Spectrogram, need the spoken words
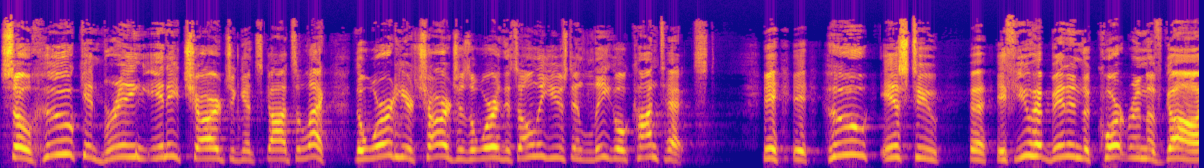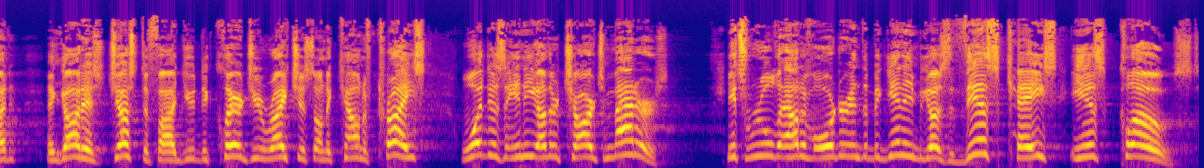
So who can bring any charge against God's elect? The word here, charge, is a word that's only used in legal context. Who is to, uh, if you have been in the courtroom of God and God has justified you, declared you righteous on account of Christ, what does any other charge matter? It's ruled out of order in the beginning because this case is closed.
